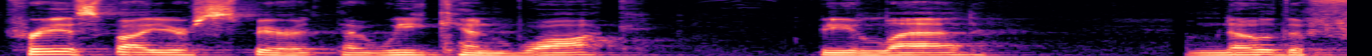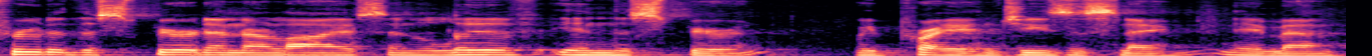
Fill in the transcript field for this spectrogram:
Free us by your Spirit that we can walk, be led, know the fruit of the Spirit in our lives, and live in the Spirit. We pray in Jesus' name. Amen.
